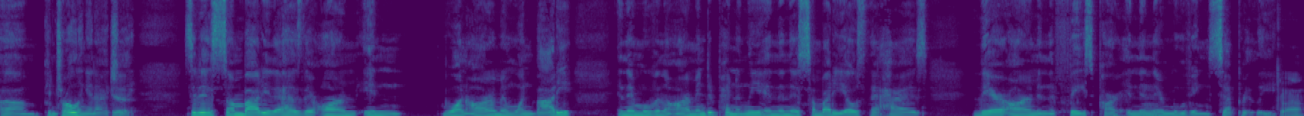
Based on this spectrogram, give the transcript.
um, controlling it actually. Yeah. So there's somebody that has their arm in one arm and one body, and they're moving the arm independently, and then there's somebody else that has their arm and the face part, and then they're moving separately. Wow.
